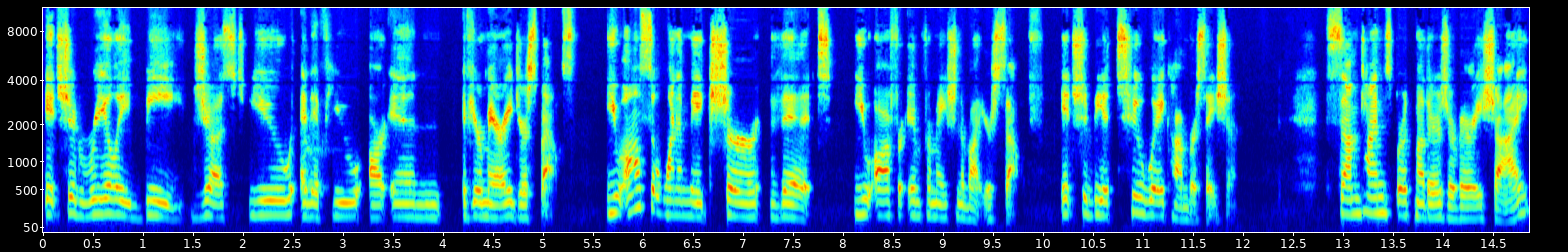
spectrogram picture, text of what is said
It should really be just you. And if you are in, if you're married, your spouse. You also want to make sure that you offer information about yourself. It should be a two way conversation. Sometimes birth mothers are very shy,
